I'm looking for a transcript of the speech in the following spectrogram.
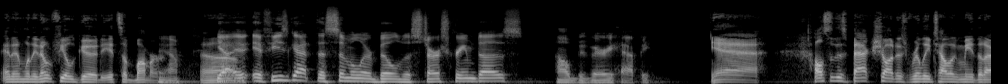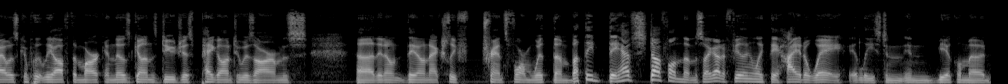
And then when they don't feel good, it's a bummer. Yeah. Um, yeah, if he's got the similar build as Starscream does, I'll be very happy. Yeah. Also, this back shot is really telling me that I was completely off the mark, and those guns do just peg onto his arms. Uh, they don't. They don't actually f- transform with them, but they they have stuff on them, so I got a feeling like they hide away at least in in vehicle mode.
